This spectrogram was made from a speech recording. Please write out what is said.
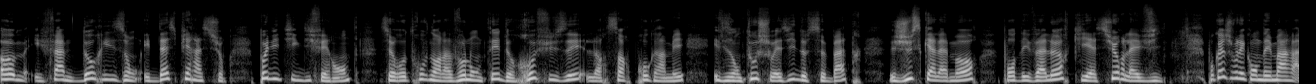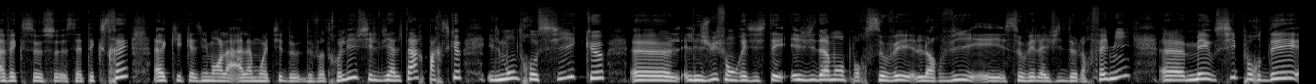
hommes et femmes d'horizons et d'aspirations politiques différentes, se retrouvent dans la volonté de refuser leur sort programmé. Ils ont tous choisi de se battre jusqu'à la mort pour des valeurs qui sur la vie. Pourquoi je voulais qu'on démarre avec cet extrait, euh, qui est quasiment à la moitié de, votre livre, Sylvie Altar, parce qu'il montre aussi que euh, les Juifs ont résisté évidemment pour sauver leur vie et sauver la vie de leur famille, euh, mais aussi pour des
